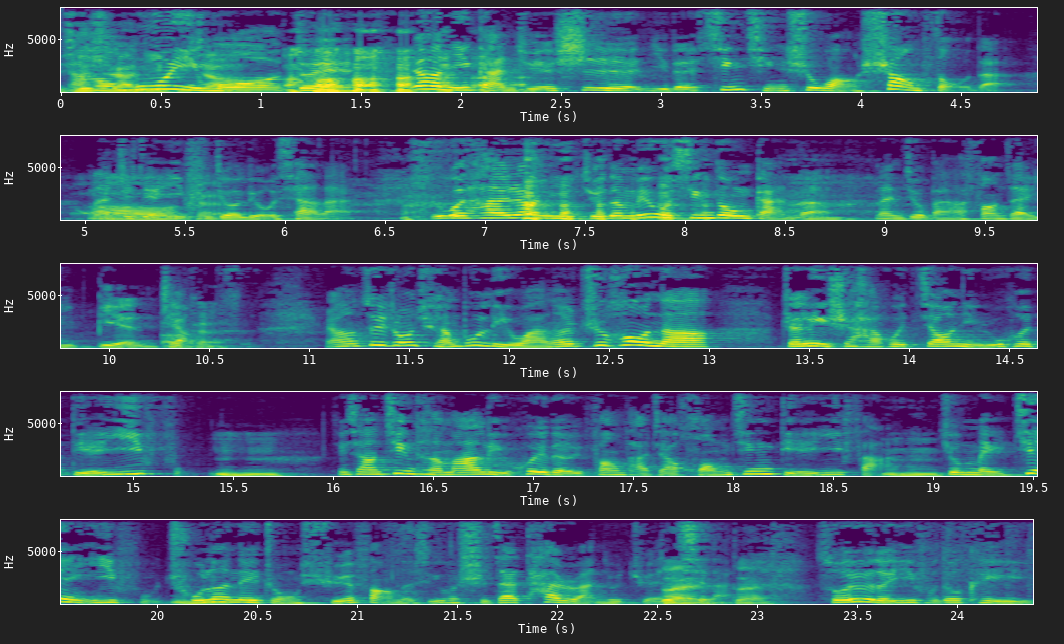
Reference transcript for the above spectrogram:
然后摸一摸，对，让你感觉是你的心情是往上走的。那这件衣服就留下来。如果它让你觉得没有心动感的，那你就把它放在一边，这样子。然后最终全部理完了之后呢，整理师还会教你如何叠衣服。嗯哼就像近藤麻理惠的方法叫黄金叠衣法，嗯就每件衣服除了那种雪纺的，因为实在太软就卷，起来，对对，所有的衣服都可以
